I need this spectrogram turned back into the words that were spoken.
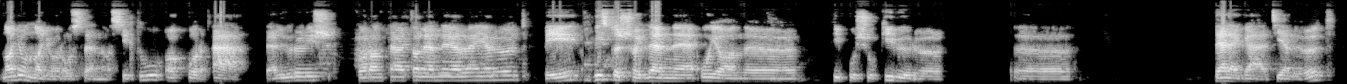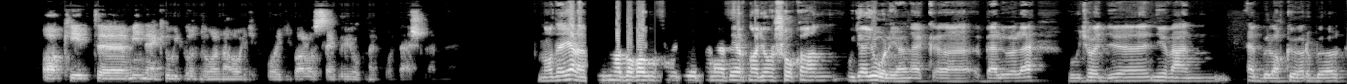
nagyon-nagyon rossz lenne a szitu, akkor A. belülről is garantálta lenne ellenjelölt, B. biztos, hogy lenne olyan ö, típusú kívülről ö, delegált jelölt, akit ö, mindenki úgy gondolna, hogy, hogy valószínűleg jobb megoldás lenne. Na de jelen pillanatban valószínűleg éppen ezért nagyon sokan ugye jól élnek belőle, úgyhogy nyilván ebből a körből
